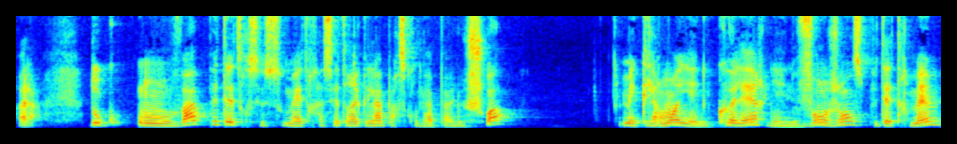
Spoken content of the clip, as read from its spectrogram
Voilà. Donc, on va peut-être se soumettre à cette règle-là parce qu'on n'a pas le choix, mais clairement, il y a une colère, il y a une vengeance peut-être même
